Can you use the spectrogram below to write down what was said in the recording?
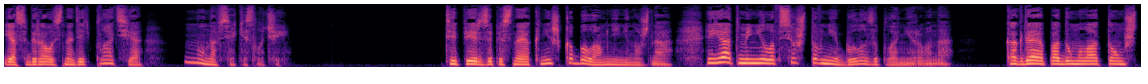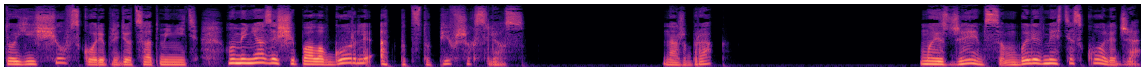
Я собиралась надеть платье, ну, на всякий случай. Теперь записная книжка была мне не нужна, и я отменила все, что в ней было запланировано. Когда я подумала о том, что еще вскоре придется отменить, у меня защипало в горле от подступивших слез. Наш брак? Мы с Джеймсом были вместе с колледжа,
